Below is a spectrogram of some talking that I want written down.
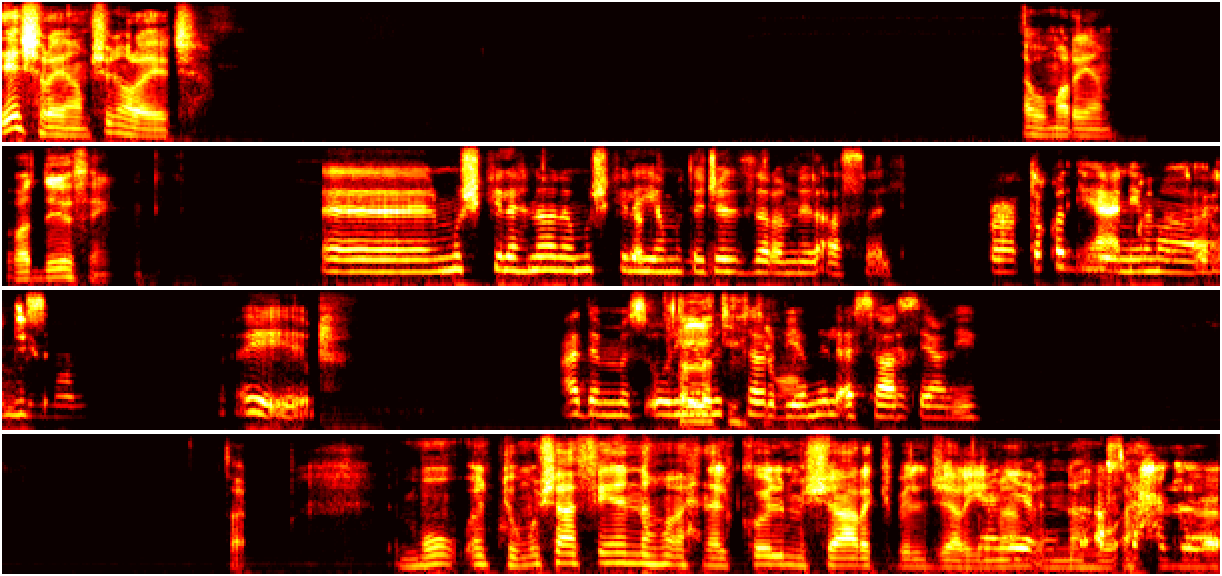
ليش ريام شنو رأيك؟ أو مريم what do you think؟ آه، المشكلة هنا مشكلة هي متجذرة من الأصل أعتقد هي يعني ما- أي عدم مسؤولية قلة من التربية اهتمام. من الأساس يعني مو أنتم مو شايفين انه إحنا الكل مشارك بالجريمة يعني انه أصبح إحنا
